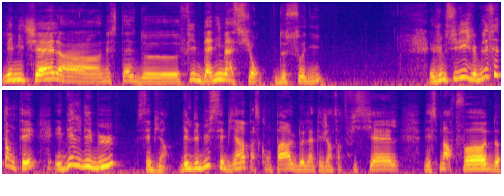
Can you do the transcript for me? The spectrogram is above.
Les Mitchell, un espèce de film d'animation de Sony. Et je me suis dit, je vais me laisser tenter. Et dès le début, c'est bien. Dès le début, c'est bien parce qu'on parle de l'intelligence artificielle, des smartphones.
